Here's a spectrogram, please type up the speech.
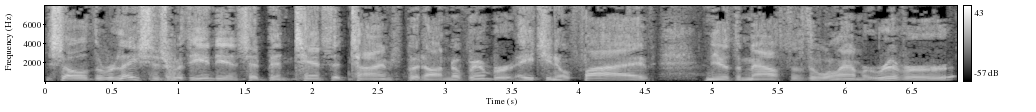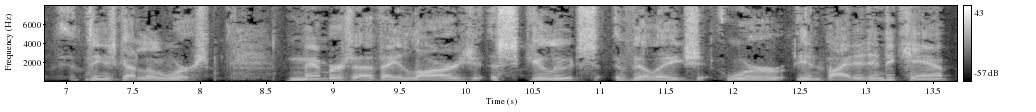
So the relations with the Indians had been tense at times, but on November 1805, near the mouth of the Willamette River, things got a little worse. Members of a large Skiloots village were invited into camp,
